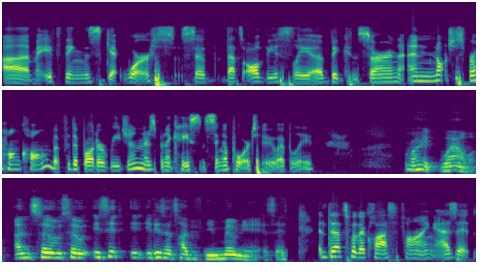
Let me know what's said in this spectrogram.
um, if things get worse. So that's obviously a big concern. And not just for Hong Kong, but for the broader region. There's been a case in Singapore too, I believe. Right. Wow. And so, so is it? It is a type of pneumonia, is it? That's what they're classifying as it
